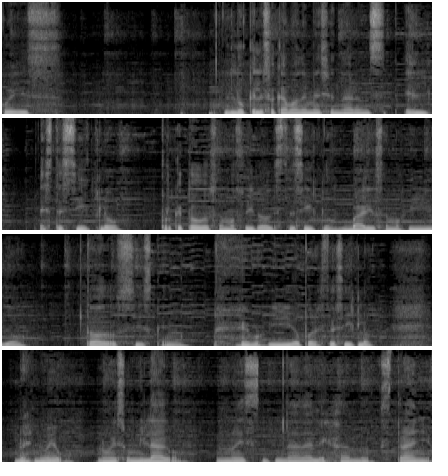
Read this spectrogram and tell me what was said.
Pues lo que les acabo de mencionar es el, este ciclo, porque todos hemos vivido este ciclo, varios hemos vivido, todos, si es que no, hemos vivido por este ciclo, no es nuevo, no es un milagro, no es nada lejano, extraño.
